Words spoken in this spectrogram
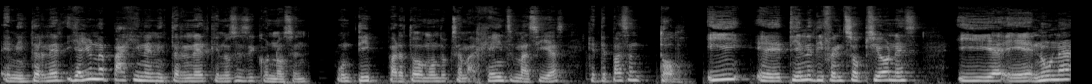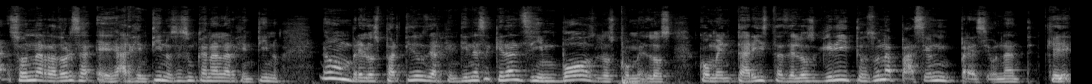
en Internet. Y hay una página en Internet que no sé si conocen, un tip para todo el mundo que se llama Heinz Macías, que te pasan todo. Y eh, tiene diferentes opciones y eh, en una son narradores eh, argentinos, es un canal argentino. No, hombre, los partidos de Argentina se quedan sin voz, los, los comentaristas de los gritos, una pasión impresionante. Que,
